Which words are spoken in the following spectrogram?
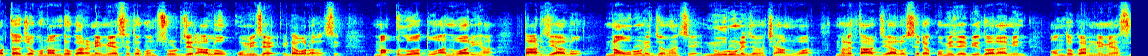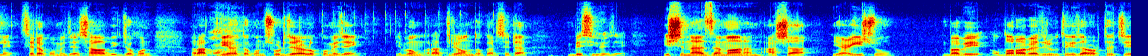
অর্থাৎ যখন অন্ধকার নেমে আসে, তখন সূর্যের আলো কমে যায়। এটা বলা হচ্ছে। মাকলুয়াতু আনোয়ারিহা তার যে আলো নৌরনের জমা হচ্ছে, নুরুনের জমা হচ্ছে আনোয়ার মানে তার যে আলো, সেটা কমে যায় বি দলায়ামিন অন্ধকার নেমে আসলে সেটা কমে যায়। স্বাভাবিক যখন রাত্রি হয়, তখন সূর্যের আলো কমে যায় এবং রাত্রির অন্ধকার সেটা বেশি হয়ে যায়। ইসনা জামানান, আশা ইয়া ইসু বাবে দরাব থেকে, যার অর্থ হচ্ছে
